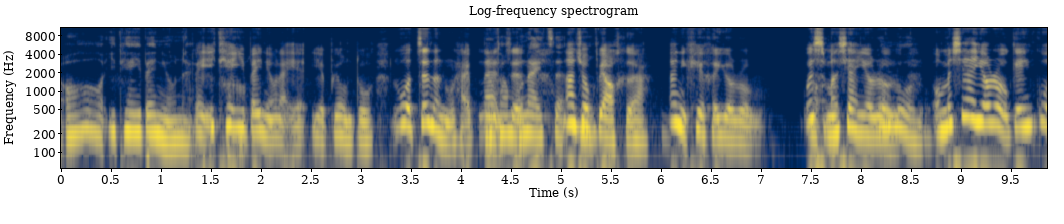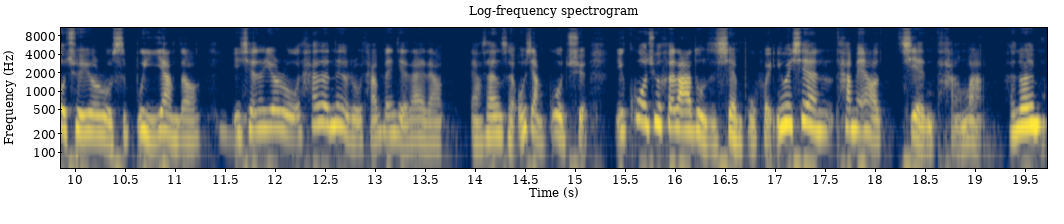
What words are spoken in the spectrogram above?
哦，一天一杯牛奶，对，一天一杯牛奶也也不用多。如果真的乳糖不耐症，不耐症，那就不要喝啊。那你可以喝优酪乳。为什么现在优酪乳？我们现在优酪乳跟过去的优酪乳是不一样的哦。以前的优酪乳，它的那个乳糖分解大概两两三成。我讲过去，你过去喝拉肚子，现在不会，因为现在他们要减糖嘛。很多人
